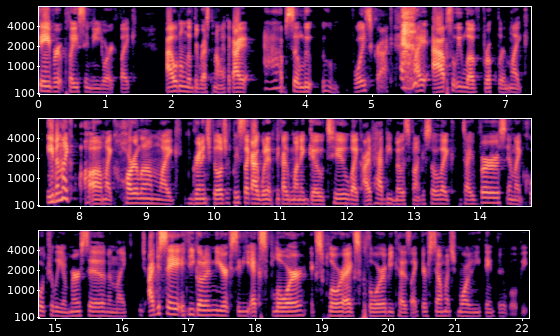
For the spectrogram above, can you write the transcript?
favorite place in New York. Like I to live the rest of my life. Like I absolute ooh, voice crack. I absolutely love Brooklyn. Like even like um like Harlem, like Greenwich Village, places like I wouldn't think I'd want to go to. Like I've had the most fun. They're so like diverse and like culturally immersive and like I just say if you go to New York City, explore, explore, explore because like there's so much more than you think there will be.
